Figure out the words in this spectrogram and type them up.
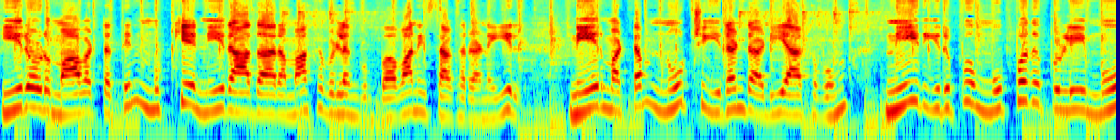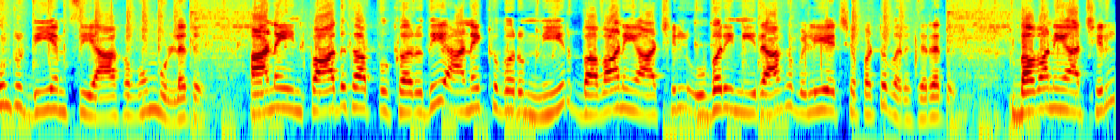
ஈரோடு மாவட்டத்தின் முக்கிய நீர் ஆதாரமாக விளங்கும் பவானிசாகர் அணையில் நீர்மட்டம் நூற்றி இரண்டு அடியாகவும் நீர் இருப்பு முப்பது புள்ளி மூன்று டிஎம்சி ஆகவும் உள்ளது. அணையின் பாதுகாப்பு கருதி அணைக்கு வரும் நீர் பவானி ஆற்றில் உபரி நீராக வெளியேற்றப்பட்டு வருகிறது. பவானி ஆற்றில்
